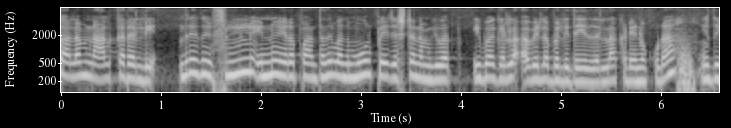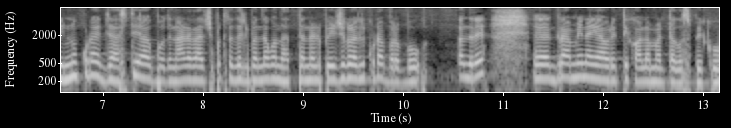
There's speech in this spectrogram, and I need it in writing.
ಕಾಲಮ್ ನಾಲ್ಕರಲ್ಲಿ, ಅಂದರೆ ಇದು ಫುಲ್ ಇನ್ನೂ ಏನಪ್ಪ ಅಂತಂದರೆ ಒಂದು ಮೂರು ಪೇಜ್ ಅಷ್ಟೇ ನಮ್ಗೆ ಇವತ್ತು ಇವಾಗೆಲ್ಲ ಅವೈಲಬಲ್ ಇದೆ ಇದೆಲ್ಲ ಕಡೆಯೂ ಕೂಡ. ಇದು ಇನ್ನೂ ಕೂಡ ಜಾಸ್ತಿ ಆಗ್ಬೋದು. ನಾಳೆ ರಾಜಪತ್ರದಲ್ಲಿ ಬಂದಾಗ ಒಂದು ಹತ್ತೆರಡು ಪೇಜ್ಗಳಲ್ಲಿ ಕೂಡ ಬರ್ಬೋದು. ಅಂದರೆ ಗ್ರಾಮೀಣ ಯಾವ ರೀತಿ ಕಾಲಮಲ್ಲಿ ತೆಗೆಸ್ಬೇಕು,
